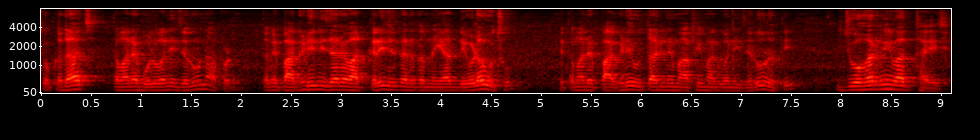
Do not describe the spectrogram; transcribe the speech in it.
તો કદાચ તમારે બોલવાની જરૂર ના પડે. તમે પાઘડીની જ્યારે વાત કરી છે, ત્યારે તમને યાદ દેવડાવું છું કે તમારે પાઘડી ઉતારીને માફી માગવાની જરૂર હતી. જોહરની વાત થાય છે.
